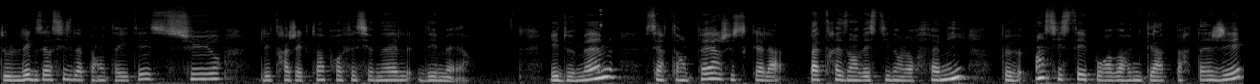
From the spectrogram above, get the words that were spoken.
de l'exercice de la parentalité sur les trajectoires professionnelles des mères. Et de même, certains pères, jusqu'à là très investis dans leur famille, peuvent insister pour avoir une garde partagée,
